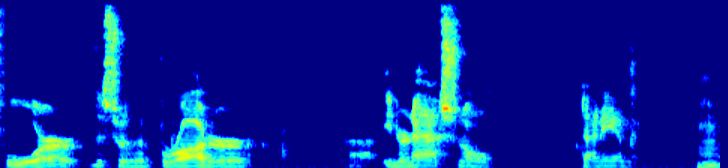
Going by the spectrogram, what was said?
for the sort of the broader uh, international dynamic. Mm-hmm.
